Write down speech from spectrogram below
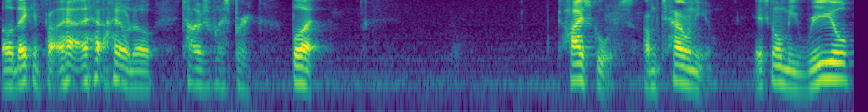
Oh, they can probably. I don't know. Tyler's whispering, but high schoolers, I'm telling you, it's gonna be real,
